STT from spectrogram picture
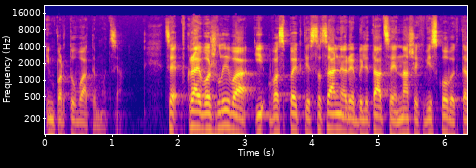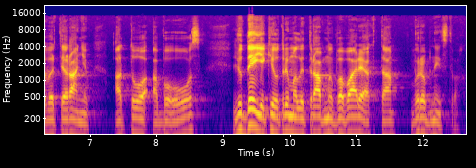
імпортуватимуться. Це вкрай важливо і в аспекті соціальної реабілітації наших військових та ветеранів АТО або ООС, людей, які отримали травми в аваріях та виробництвах.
